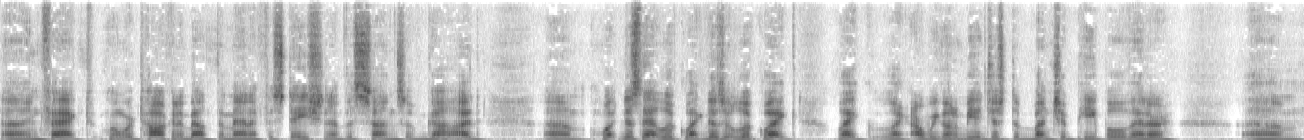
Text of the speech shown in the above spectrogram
Uh, in fact, when we're talking about the manifestation of the sons of God, um, what does that look like? Does it look like like like are we going to be just a bunch of people that are um,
